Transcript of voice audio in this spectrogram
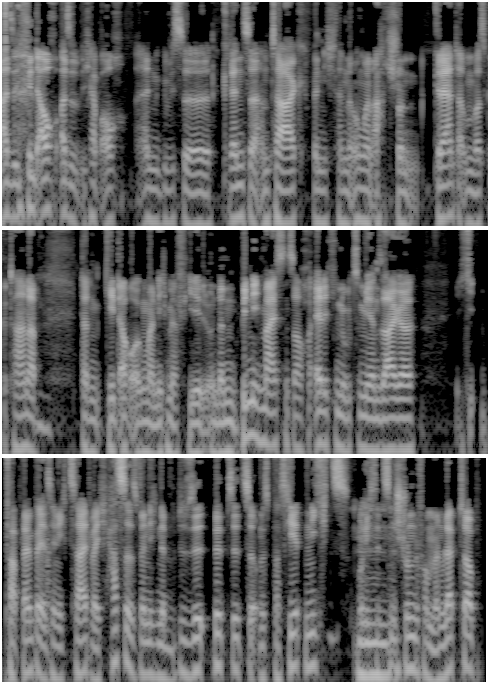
Also ich finde auch, also ich habe auch eine gewisse Grenze am Tag, wenn ich dann irgendwann acht Stunden gelernt habe und was getan habe, dann geht auch irgendwann nicht mehr viel. Und dann bin ich meistens auch ehrlich genug zu mir und sage, ich verplemper jetzt hier nicht Zeit, weil ich hasse es, wenn ich in der Bib sitze und es passiert nichts und ich Mhm. sitze eine Stunde vor meinem Laptop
